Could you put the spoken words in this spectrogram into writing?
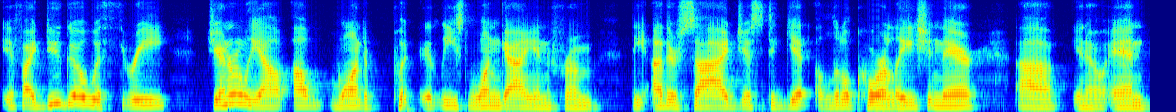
if I do go with three, generally I'll I'll want to put at least one guy in from the other side just to get a little correlation there, uh, you know, and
